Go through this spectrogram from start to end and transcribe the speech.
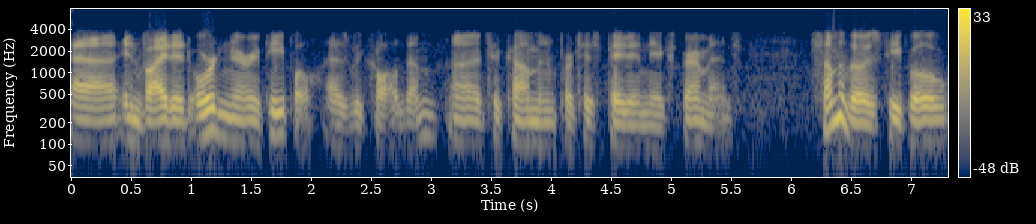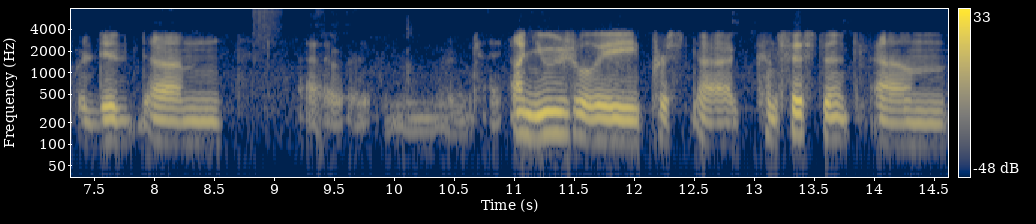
uh, invited ordinary people, as we called them, uh, to come and participate in the experiments. Some of those people did um, uh, unusually pers- uh, consistent, um,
